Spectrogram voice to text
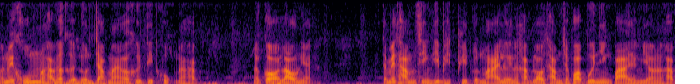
มันไม่คุ้มนะครับ ถ้าเกิดโดนจับมาก็คือติดคุกนะครับ แล้วก็เราเนี่ยจะไม่ทำสิ่งที่ผิดผิดกฎหมายเลยนะครับ เราทำเฉพาะปืนยิงปลาอย่างเดียวนะครับ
